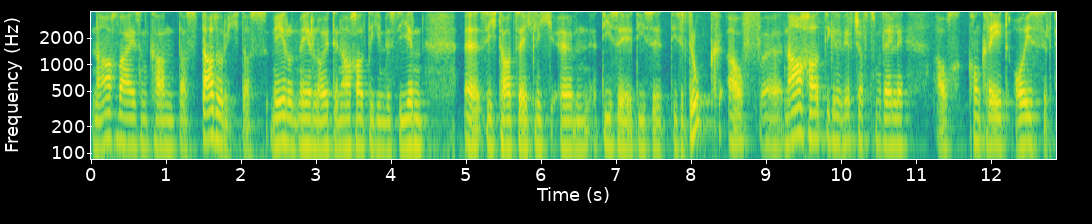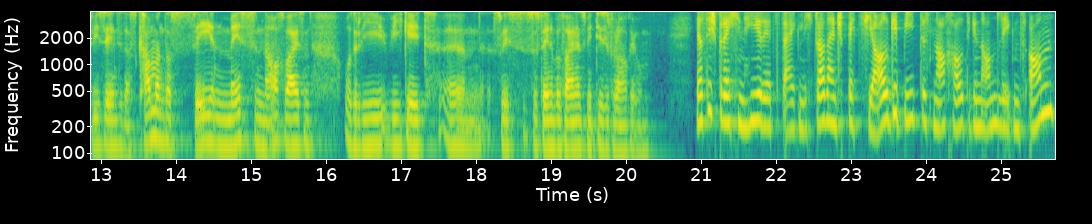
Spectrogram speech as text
nachweisen kann, dass dadurch, dass mehr und mehr Leute nachhaltig investieren, äh, sich tatsächlich ähm, diese, diese, dieser Druck auf äh, nachhaltigere Wirtschaftsmodelle auch konkret äußert. Wie sehen Sie das? Kann man das sehen, messen, nachweisen? Oder wie, wie geht ähm, Swiss Sustainable Finance mit dieser Frage um? Ja, Sie sprechen hier jetzt eigentlich gerade ein Spezialgebiet des nachhaltigen Anlegens an.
